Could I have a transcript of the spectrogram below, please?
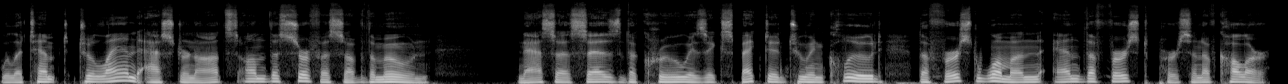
will attempt to land astronauts on the surface of the moon. NASA says the crew is expected to include the first woman and the first person of color.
